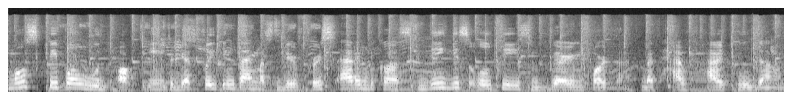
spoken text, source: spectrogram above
Most people would opt in to get Fleeting Time as their first item because Diggie's ulti is very important but have high cooldown.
